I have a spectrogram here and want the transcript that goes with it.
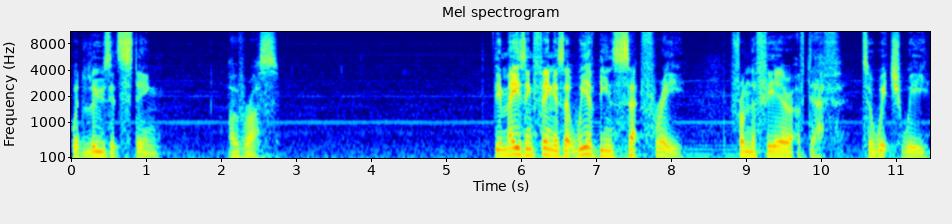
would lose its sting over us. the amazing thing is that we have been set free from the fear of death to which we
